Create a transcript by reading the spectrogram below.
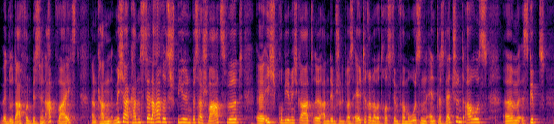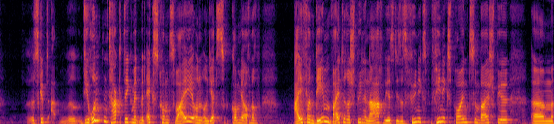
wenn du davon ein bisschen abweichst, dann kann Micha kann Stellaris spielen, bis er schwarz wird. Äh, ich probiere mich gerade äh, an dem schon etwas älteren, aber trotzdem famosen Endless Legend aus. Ähm, es gibt es gibt äh, die Rundentaktik mit, mit XCOM 2 und, und jetzt kommen ja auch noch eifern dem weitere Spiele nach, wie jetzt dieses Phoenix, Phoenix Point zum Beispiel. Ähm,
